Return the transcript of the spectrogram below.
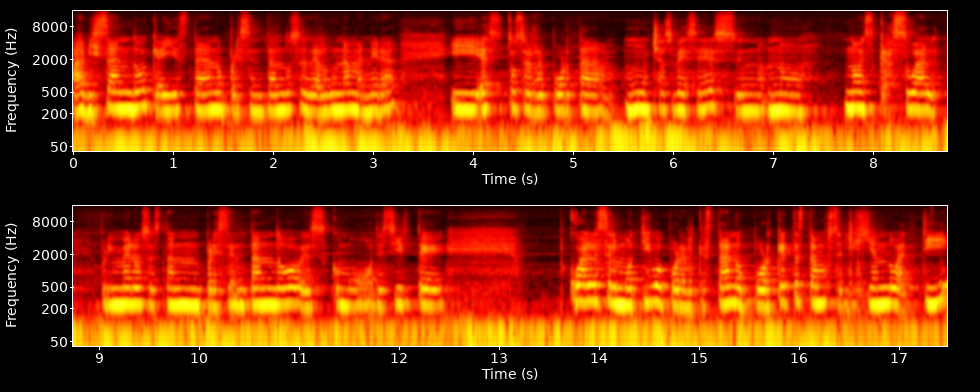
avisando que ahí están o presentándose de alguna manera y esto se reporta muchas veces, no, no es casual. Primero se están presentando, es como decirte cuál es el motivo por el que están o por qué te estamos eligiendo a ti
